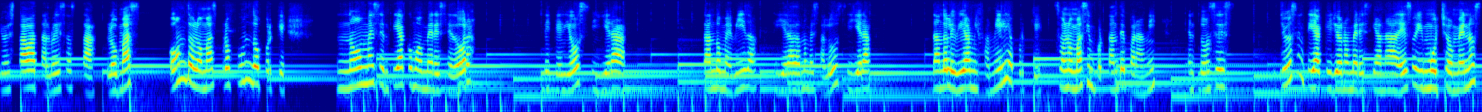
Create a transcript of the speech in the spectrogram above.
yo estaba tal vez hasta lo más hondo, lo más profundo, porque no me sentía como merecedora de que Dios siguiera dándome vida, siguiera dándome salud, siguiera dándole vida a mi familia, porque son lo más importante para mí. Entonces, yo sentía que yo no merecía nada de eso y mucho menos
